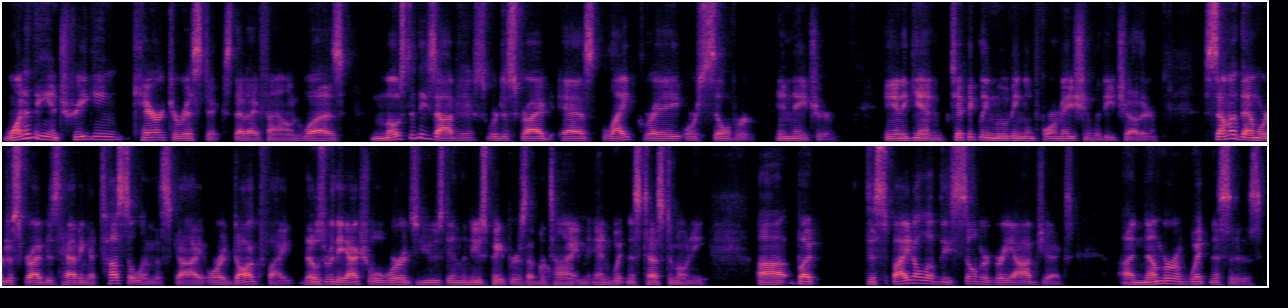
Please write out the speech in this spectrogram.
One of the intriguing characteristics that I found was most of these objects were described as light gray or silver in nature. And again, typically moving in formation with each other. Some of them were described as having a tussle in the sky or a dogfight. Those were the actual words used in the newspapers of the time and witness testimony. Uh, but despite all of these silver gray objects, a number of witnesses,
